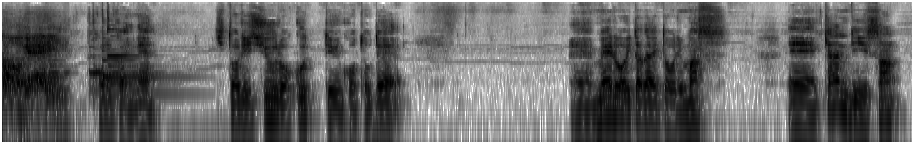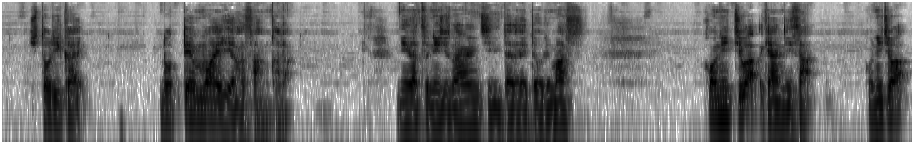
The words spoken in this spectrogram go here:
もゲイ今回ね、一人収録っていうことで、えーメールをいただいております。えーキャンディーさん、一人会、ロッテンマイヤーさんから、2月27日にいただいております。こんにちは、キャンディーさん。こんにちは。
